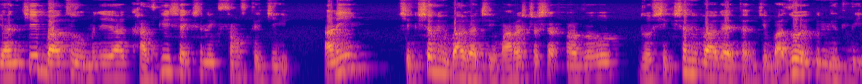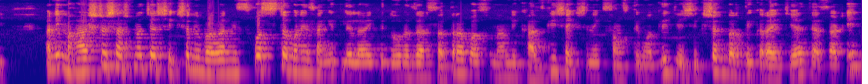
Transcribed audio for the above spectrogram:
यांची बाजू म्हणजे या खाजगी शैक्षणिक संस्थेची आणि शिक्षण विभागाची महाराष्ट्र शासनाचा जो शिक्षण विभाग आहे त्यांची बाजू ऐकून घेतली. आणि महाराष्ट्र शासनाच्या शिक्षण विभागाने स्पष्टपणे सांगितलेलं आहे की दोन हजार सतरा पासून आम्ही खाजगी शैक्षणिक संस्थेमधली जी शिक्षक भरती करायची आहे त्यासाठी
